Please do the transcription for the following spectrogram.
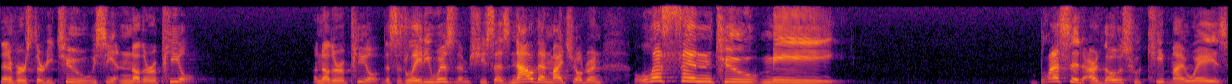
Then in verse 32, we see another appeal. Another appeal. This is Lady Wisdom. She says, Now then, my children, listen to me. Blessed are those who keep my ways.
